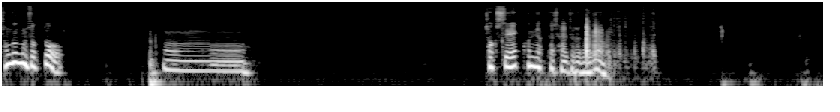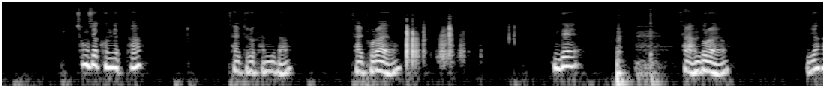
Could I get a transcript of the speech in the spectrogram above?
정금금속도 어, 적색 콘넥터 잘 들어가죠? 청색 콘넥터 잘 들어갑니다. 잘 돌아요. 근데 잘 안 돌아요. 그죠?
